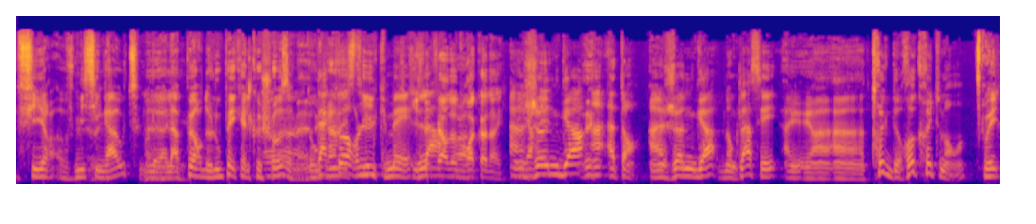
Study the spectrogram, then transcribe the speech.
Fear of Missing Out, la peur de louper quelque chose. D'accord, Luc, mais là, faire deux, trois conneries. un jeune gars, attends, un jeune gars, donc là, c'est un, truc de recrutement. Hein. Oui.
